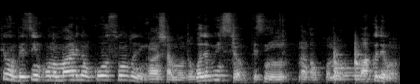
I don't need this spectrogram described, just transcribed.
でも別にこの周りのコースノートに関してはもうどこでもいいですよ。別になんかこの枠でも。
